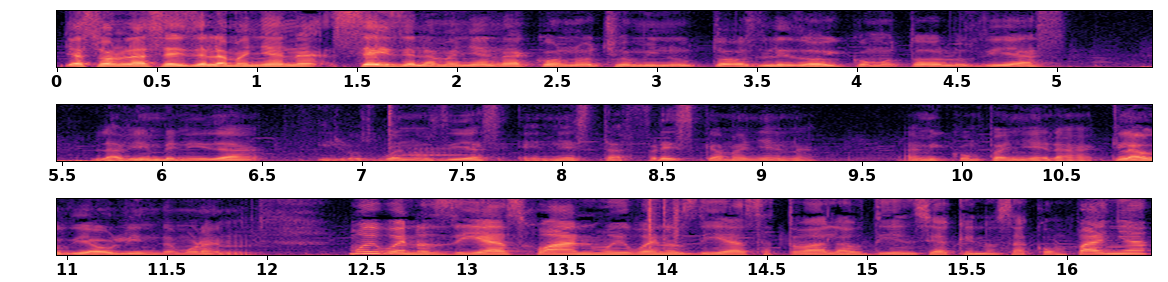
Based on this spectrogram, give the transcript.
Ya son las 6 de la mañana, 6 de la mañana con 8 minutos. Le doy como todos los días la bienvenida y los buenos días en esta fresca mañana a mi compañera Claudia Olinda Morán. Muy buenos días, Juan. Muy buenos días a toda la audiencia que nos acompaña.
